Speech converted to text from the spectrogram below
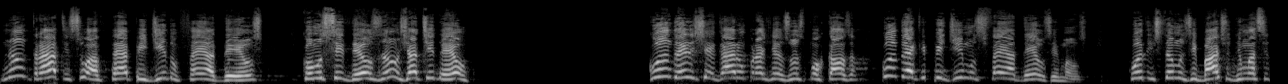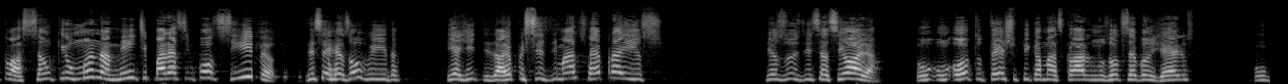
Não trate sua fé pedindo fé a Deus como se Deus não já te deu. Quando eles chegaram para Jesus por causa. Quando é que pedimos fé a Deus, irmãos? Quando estamos debaixo de uma situação que humanamente parece impossível de ser resolvida. E a gente diz, ah, eu preciso de mais fé para isso. Jesus disse assim: olha, um, outro texto fica mais claro nos outros evangelhos. O,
